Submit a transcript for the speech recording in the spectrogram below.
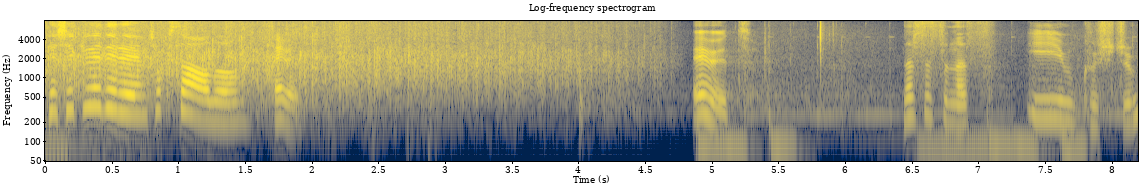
Teşekkür ederim. Çok sağ olun. Evet. evet Nasılsınız? iyiyim kuşcum.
